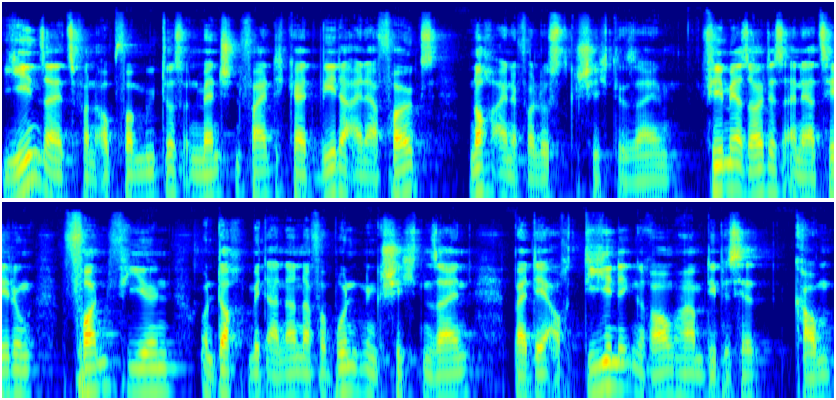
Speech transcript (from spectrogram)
jenseits von Opfermythos und Menschenfeindlichkeit weder eine Erfolgs- noch eine Verlustgeschichte sein. Vielmehr sollte es eine Erzählung von vielen und doch miteinander verbundenen Geschichten sein, bei der auch diejenigen Raum haben, die bisher kaum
